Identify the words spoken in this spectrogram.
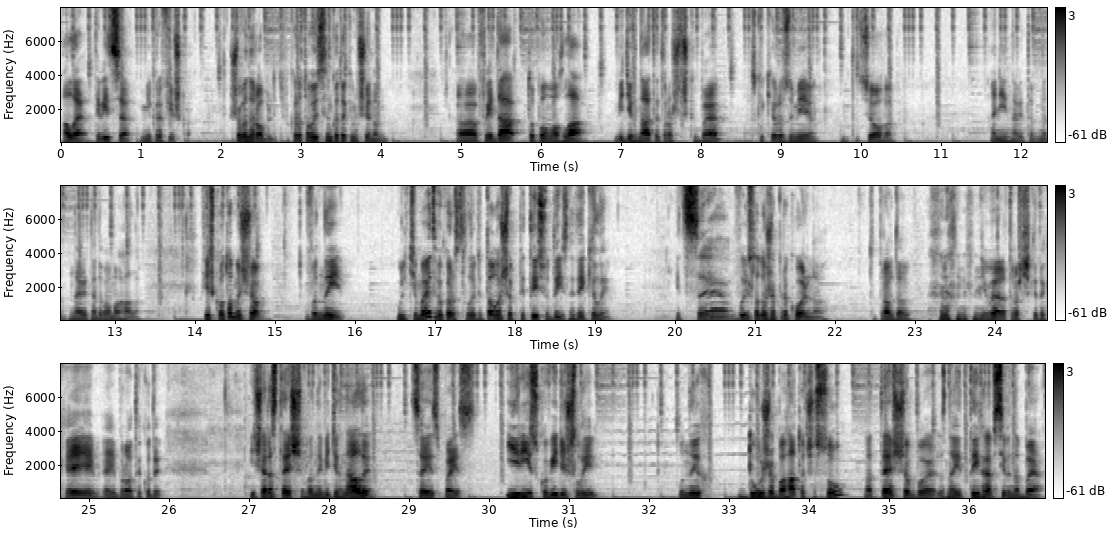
Але дивіться мікрофішка. Що вони роблять? Використовують стінку таким чином. Е, Фейда допомогла відігнати трошечки Б, оскільки я розумію, до цього. А ні, навіть, навіть не допомагала. Фішка в тому, що вони ультимейт використали для того, щоб піти сюди і знайти кіли. І це вийшло дуже прикольно. Тут, правда, Нівера трошечки таке, ей, ей, ей, бро, ти куди? І через те, що вони відігнали цей спейс і різко відійшли, у них дуже багато часу на те, щоб знайти гравців на Б.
